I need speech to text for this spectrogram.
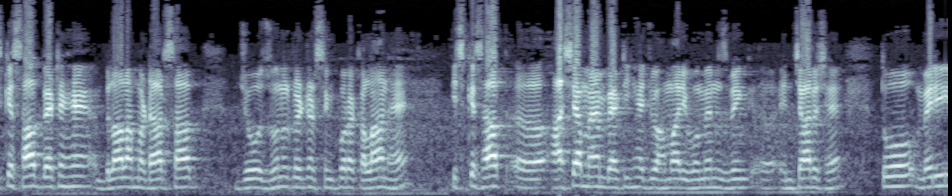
اس کے ساتھ بیٹھے ہیں بلال احمد ڈار صاحب جو زونل پریزیڈنٹ سنگھ کلان ہیں اس کے ساتھ آسیا میم بیٹھی ہیں جو ہماری ونگ انچارج ہے تو میری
